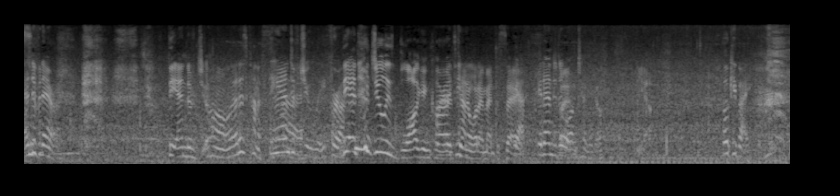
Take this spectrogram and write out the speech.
End of an era. the end of. Ju- Oh, that is kind of The end of Julie for us. The end of Julie's blogging career is kind of what I meant to say. Yeah, it ended But, a long time ago. Okay, bye.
